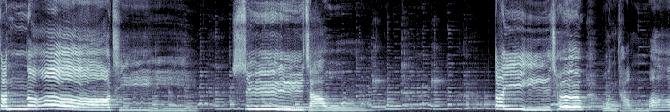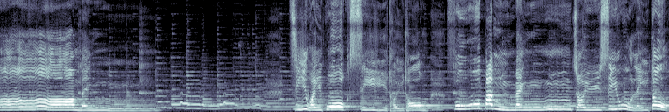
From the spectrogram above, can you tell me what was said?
信那词书奏，低唱半琴鸣，只为国事颓唐，苦奔命，聚少离多。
